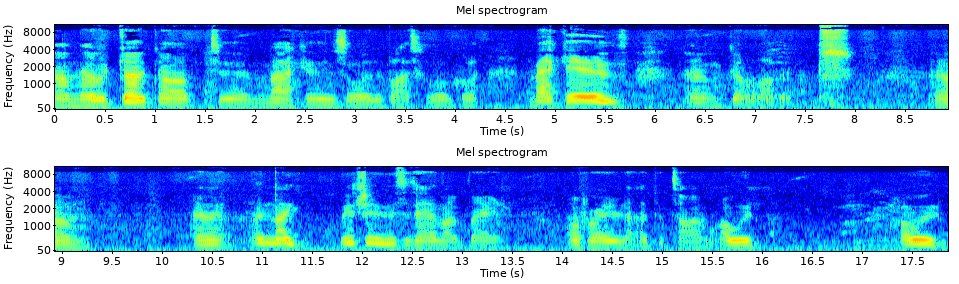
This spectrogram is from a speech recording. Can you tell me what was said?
um, they would go, go up to Macca's or the basketball court. Macca's, um, gotta love it. Um, and, and like, literally, this is how my brain operated at the time. I would, I would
